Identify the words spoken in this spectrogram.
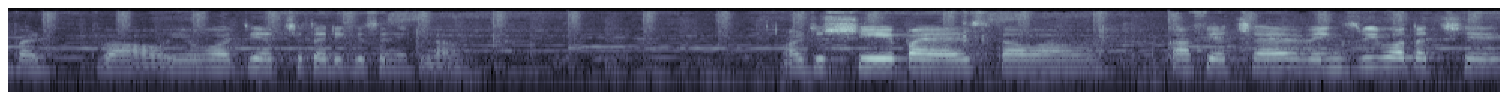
बट वाह ये बहुत ही अच्छे तरीके से निकला। और जो शेप आया है इसका वाह काफ़ी अच्छा है। विंग्स भी बहुत अच्छे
